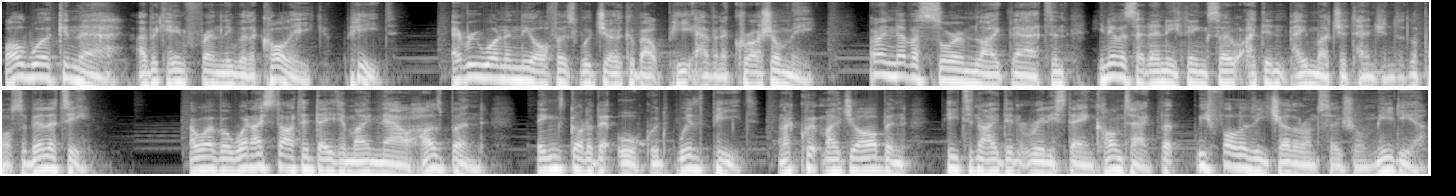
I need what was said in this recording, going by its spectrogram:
While working there, I became friendly with a colleague, Pete. Everyone in the office would joke about Pete having a crush on me, but I never saw him like that, and he never said anything, so I didn't pay much attention to the possibility. However, when I started dating my now husband, things got a bit awkward with Pete, and I quit my job, and Pete and I didn't really stay in contact, but we followed each other on social media.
